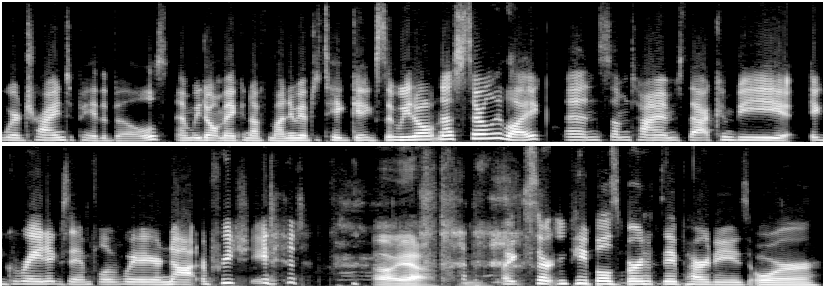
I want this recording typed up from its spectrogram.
we're trying to pay the bills and we don't make enough money we have to take gigs that we don't necessarily like and sometimes that can be a great example of where you're not appreciated Oh yeah. Mm. Like certain people's birthday parties or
